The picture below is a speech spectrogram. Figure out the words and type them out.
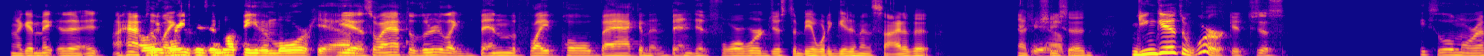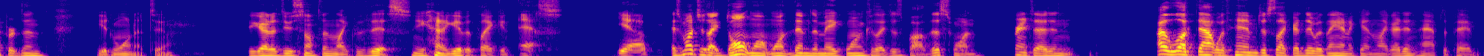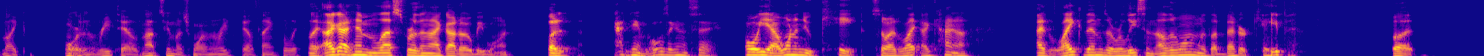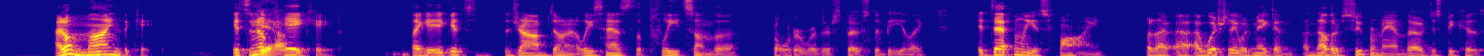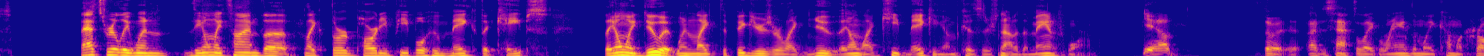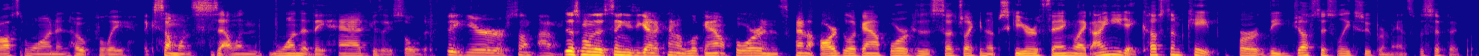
Like it make it, I have Oh, to like raises them up even more. Yeah. Yeah, so I have to literally like bend the flight pole back and then bend it forward just to be able to get him inside of it. That's what Yeah. she said. You can get it to work. It just takes a little more effort than you'd want it to. You got to do something like this. You got to give it like an S. Yeah. As much as I don't want want them to make one because I just bought this one. Granted, I didn't. I lucked out with him just like I did with Anakin. Like I didn't have to pay like more than retail, not too much more than retail, thankfully. Like I got him less for than I got Obi Wan. But goddamn, what was I gonna say? Oh yeah, I want a new cape. So I'd like I kind of I'd like them to release another one with a better cape, but I don't mind the cape. It's an Yeah. okay cape. Like it gets the job done. and At least has the pleats on the shoulder where they're supposed to be. Like it definitely is fine. But I I wish they would make an, another Superman though, just because that's really when the only time the like third party people who make the capes they only do it when like the figures are like new. They don't like keep making them because there's not a demand for them. Yeah. So it, I just have to like randomly come across one and hopefully like someone's selling one that they had because they sold their figure or something. I don't know. Just one of those things you got to kind of look out for, and it's kind of hard to look out for because it's such like an obscure thing. Like I need a custom cape for the Justice League Superman specifically.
